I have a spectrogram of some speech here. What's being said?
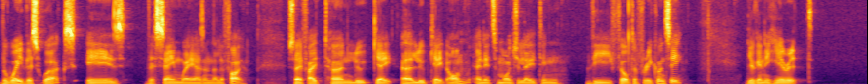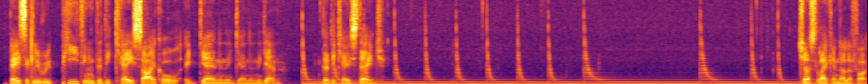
the way this works is the same way as an LFO. So if I turn loop gate, uh, loop gate on and it's modulating the filter frequency, you're going to hear it basically repeating the decay cycle again and again and again, the decay stage. just like an LFO.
